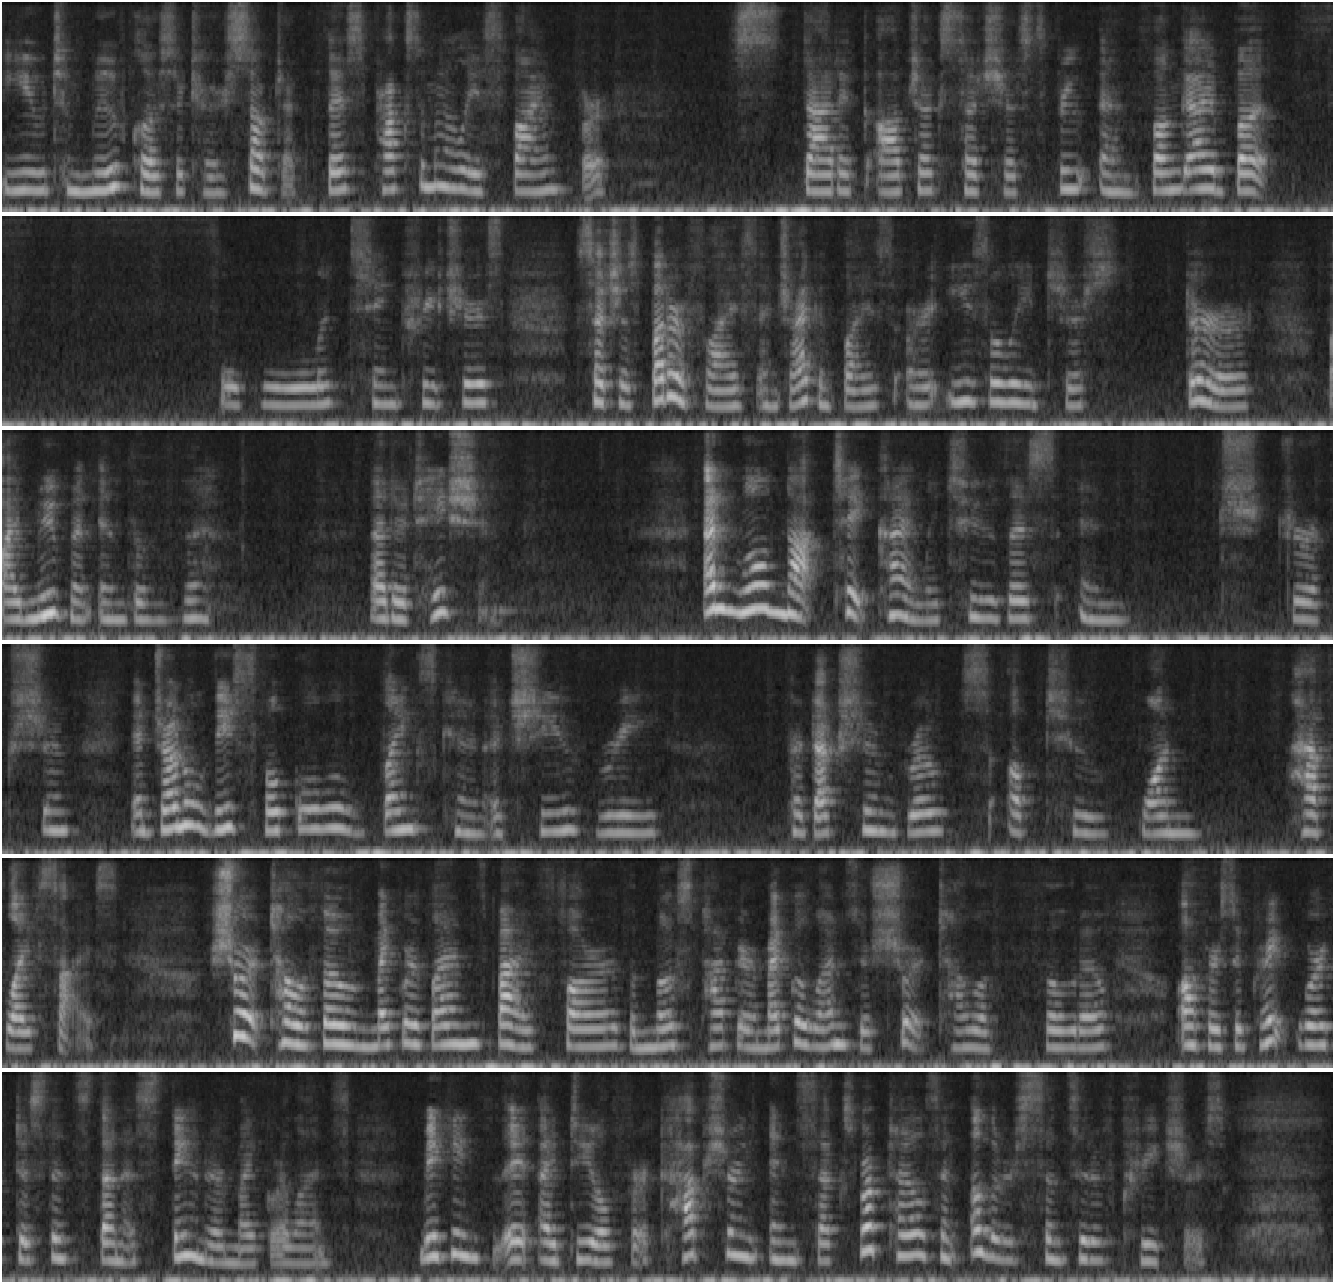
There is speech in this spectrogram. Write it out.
you to move closer to your subject. This proximity is fine for static objects such as fruit and fungi, but flitting creatures such as butterflies and dragonflies are easily disturbed by movement in the vegetation and will not take kindly to this instruction in general, these focal lengths can achieve reproduction rates up to one half-life size. Short telephoto micro lens, by far the most popular micro lens is short telephoto, offers a great work distance than a standard micro lens, making it ideal for capturing insects, reptiles, and other sensitive creatures.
